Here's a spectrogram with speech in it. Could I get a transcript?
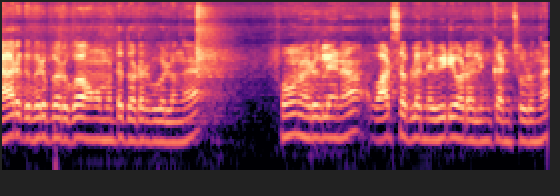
யாருக்கு விருப்பம் இருக்கோ அவங்க மட்டும் தொடர்பு கொள்ளுங்கள் ஃபோன் எடுக்கலைன்னா வாட்ஸ்அப்பில் இந்த வீடியோட லிங்க் அனுப்பிச்சி விடுங்க.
